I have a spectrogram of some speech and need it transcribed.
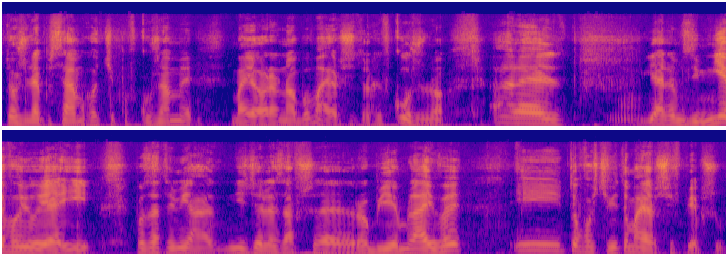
To, że napisałem, chodźcie powkurzamy Majora, no bo Major się trochę wkurzył, no. Ale pff, ja tam z nim nie wojuję i poza tym ja niedzielę zawsze robiłem live'y i to właściwie to Major się wpieprzył.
